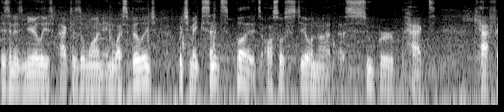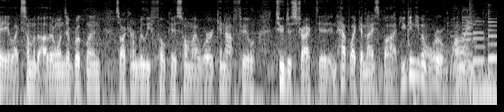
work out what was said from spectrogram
isn't as nearly as packed as the one in West Village, which makes sense, but it's also still not a super packed cafe like some of the other ones in Brooklyn so I can really focus on my work and not feel too distracted and have like a nice vibe. You can even order wine.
